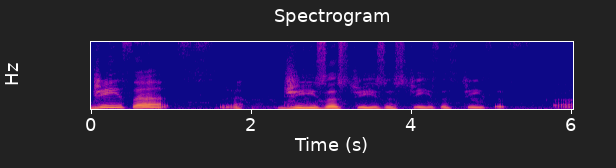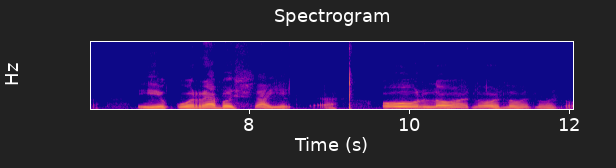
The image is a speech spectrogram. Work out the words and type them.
Jesus, Jesus, Jesus, Jesus, Jesus. Oh Lord, Lord, Lord, Lord, Lord.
